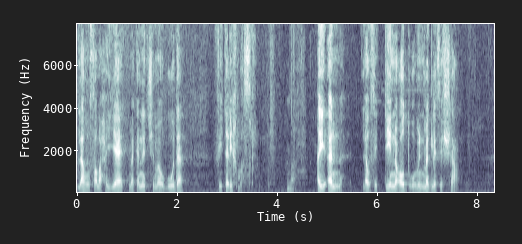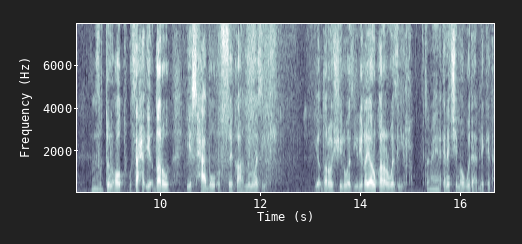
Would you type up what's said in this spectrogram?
له صلاحيات ما كانتش موجودة في تاريخ مصر. نعم. أي أن لو 60 عضو من مجلس الشعب 60 عضو صح يقدروا يسحبوا الثقة من وزير يقدروا يشيلوا وزير يغيروا قرار وزير. تمام. ما كانتش موجودة قبل كده.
